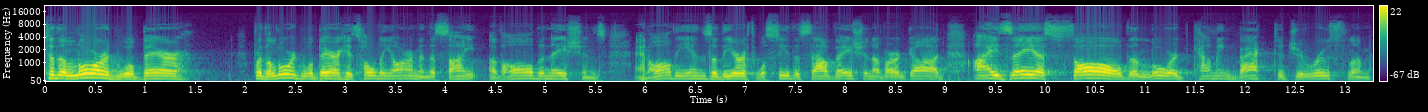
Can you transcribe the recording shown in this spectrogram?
To the Lord will bear for the Lord will bear his holy arm in the sight of all the nations, and all the ends of the earth will see the salvation of our God. Isaiah saw the Lord coming back to Jerusalem,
